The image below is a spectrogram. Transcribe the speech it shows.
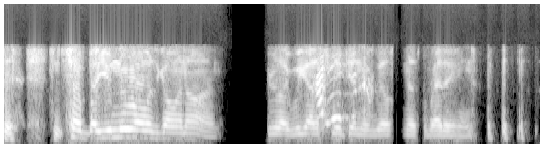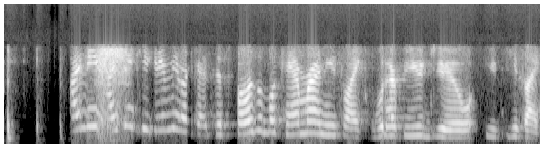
so, but you knew what was going on. You were like, we got to sneak into Will Smith's wedding. I mean, I think he gave me like a disposable camera, and he's like, whatever you do, you, he's like,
